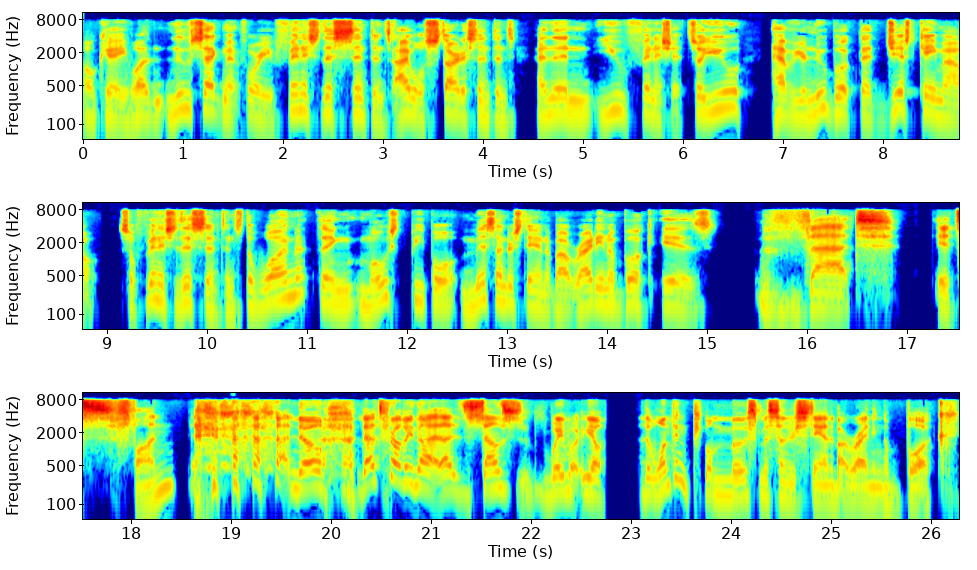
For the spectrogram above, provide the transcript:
Okay, well, new segment for you. Finish this sentence. I will start a sentence and then you finish it. So you have your new book that just came out. So finish this sentence. The one thing most people misunderstand about writing a book is that it's fun. no, that's probably not. That sounds way more, you know, the one thing people most misunderstand about writing a book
